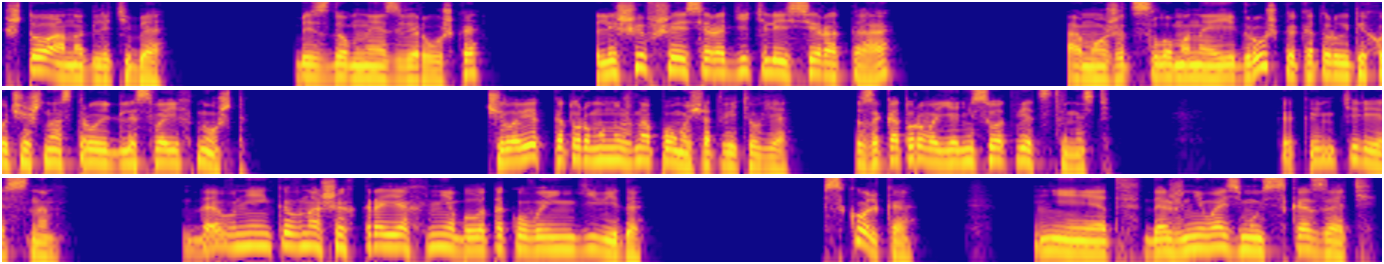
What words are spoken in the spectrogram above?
Что она для тебя? Бездомная зверушка? Лишившаяся родителей сирота? А может, сломанная игрушка, которую ты хочешь настроить для своих нужд? Человек, которому нужна помощь, ответил я, за которого я несу ответственность. Как интересно. Давненько в наших краях не было такого индивида. Сколько? Нет, даже не возьмусь сказать.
